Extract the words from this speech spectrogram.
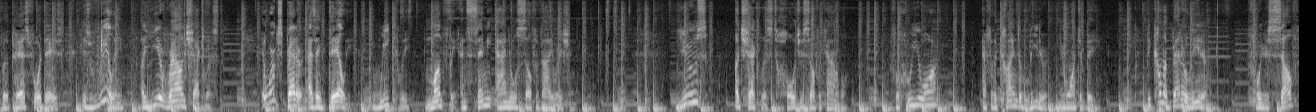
for the past four days is really a year round checklist. It works better as a daily, weekly, monthly, and semi annual self evaluation. Use a checklist to hold yourself accountable for who you are and for the kind of leader you want to be. Become a better leader for yourself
